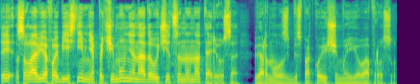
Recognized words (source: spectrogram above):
«Ты, Соловьев, объясни мне, почему мне надо учиться на нотариуса?» — вернулась к беспокоящему ее вопросу.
